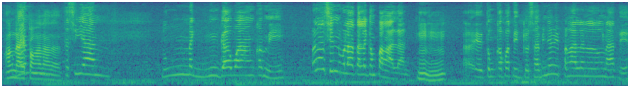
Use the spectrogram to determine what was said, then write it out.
ang Yan, naipangalan? Kasi yan, nung naggawaan kami, wala sin wala talagang pangalan. Mhm. Ah, itong kapatid ko, sabi niya may pangalan na lang natin.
